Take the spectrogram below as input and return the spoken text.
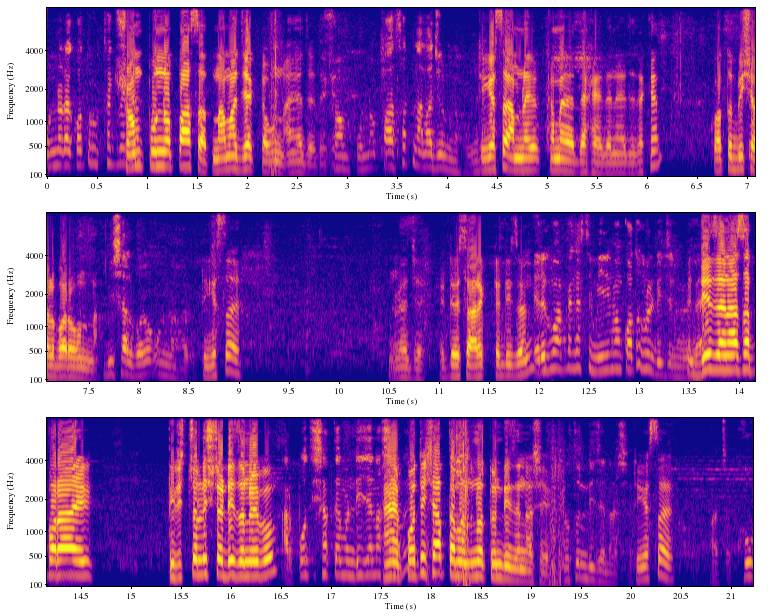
অন্যটা কত থাকবে? সম্পূর্ণ পাঁচ হাত নামাজি একটা উন্না এই দেখেন। সম্পূর্ণ পাঁচ হাত নামাজ উন্না হবে। ঠিক আছে আপনি ক্যামেরা দেখাই দেন এই যে দেখেন। কত বিশাল বড় উন্না বিশাল বড় উন্না হবে। ঠিক আছে? এই যে এটা হচ্ছে আরেকটা ডিজাইন এরকম আপনার কাছে মিনিমাম কতগুলো ডিজাইন হবে? ডিজাইন আছে প্রায় তিরিশ চল্লিশটা ডিজাইন হইব। আর প্রতি সপ্তাহে এমন ডিজাইন আসে হ্যাঁ প্রতি সপ্তাহে নতুন ডিজাইন আসে। নতুন ডিজাইন আসে। ঠিক আছে? আচ্ছা খুব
